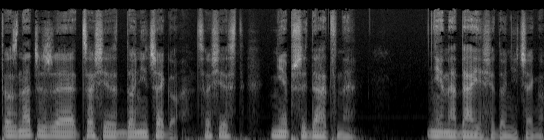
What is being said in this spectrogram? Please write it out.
To znaczy, że coś jest do niczego, coś jest nieprzydatne, nie nadaje się do niczego.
